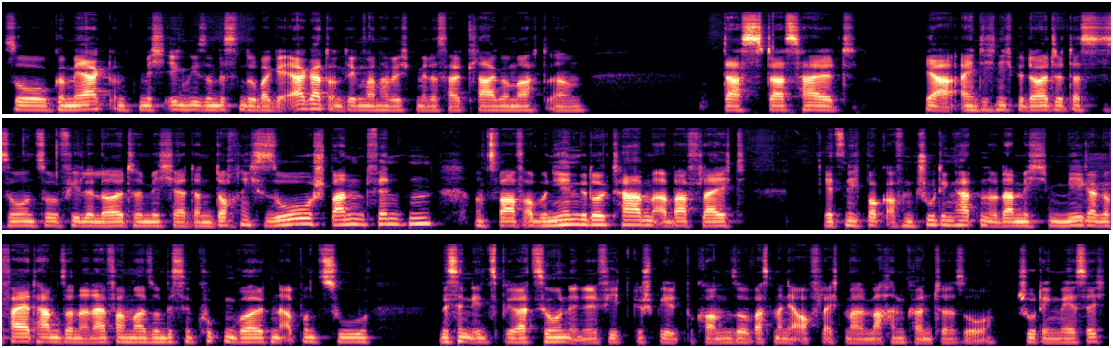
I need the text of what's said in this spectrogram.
so gemerkt und mich irgendwie so ein bisschen drüber geärgert und irgendwann habe ich mir das halt klar gemacht, ähm, dass das halt ja eigentlich nicht bedeutet, dass so und so viele Leute mich ja dann doch nicht so spannend finden und zwar auf Abonnieren gedrückt haben, aber vielleicht jetzt nicht Bock auf ein Shooting hatten oder mich mega gefeiert haben, sondern einfach mal so ein bisschen gucken wollten, ab und zu ein bisschen Inspiration in den Feed gespielt bekommen, so was man ja auch vielleicht mal machen könnte, so shootingmäßig.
